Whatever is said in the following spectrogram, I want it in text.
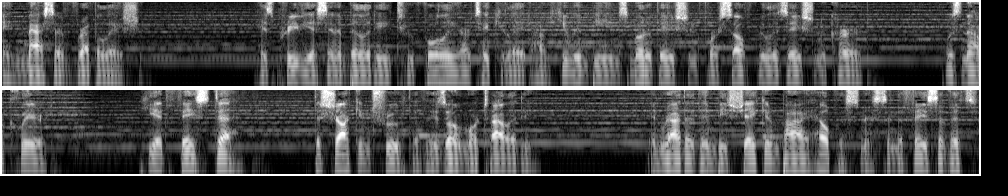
a massive revelation. His previous inability to fully articulate how human beings' motivation for self realization occurred was now cleared. He had faced death, the shocking truth of his own mortality, and rather than be shaken by helplessness in the face of it,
